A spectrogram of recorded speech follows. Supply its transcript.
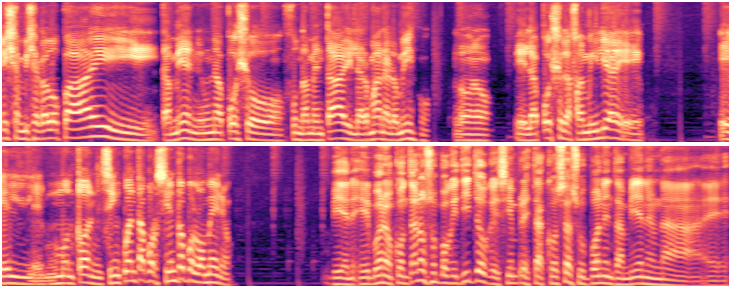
ella en Villa Carlos Paz y también un apoyo fundamental y la hermana lo mismo. el apoyo de la familia es, un montón, el 50% por lo menos. Bien, eh, bueno, contanos un poquitito que siempre estas cosas suponen también una, eh,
